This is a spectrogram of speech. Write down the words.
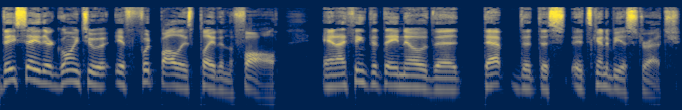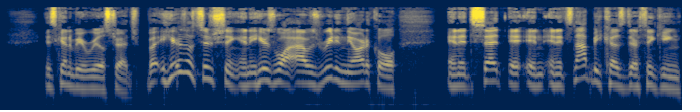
they say they're going to if football is played in the fall, and I think that they know that that that this it's going to be a stretch. It's going to be a real stretch. But here's what's interesting, and here's why I was reading the article, and it said, and, and it's not because they're thinking,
